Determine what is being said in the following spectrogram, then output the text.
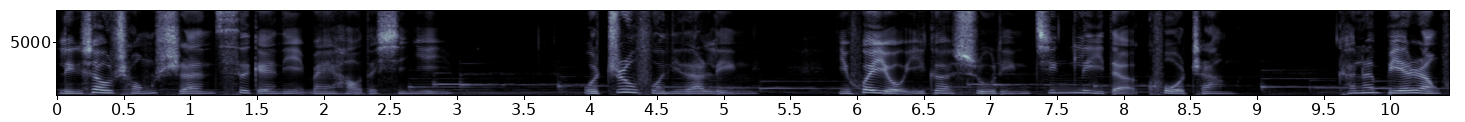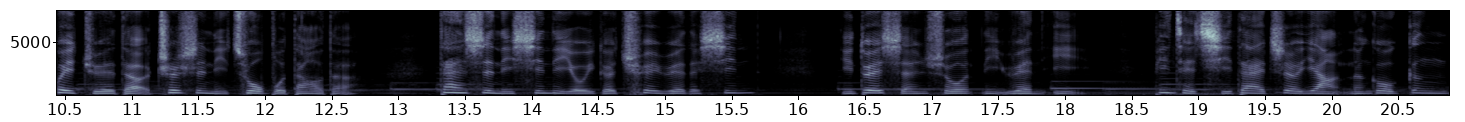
领受从神赐给你美好的心意。我祝福你的灵，你会有一个属灵经历的扩张。可能别人会觉得这是你做不到的，但是你心里有一个雀跃的心，你对神说你愿意，并且期待这样能够更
